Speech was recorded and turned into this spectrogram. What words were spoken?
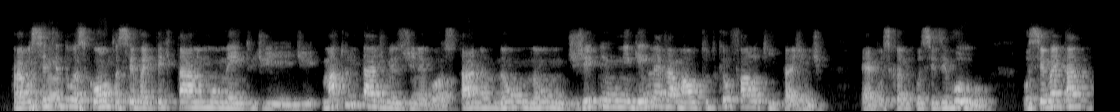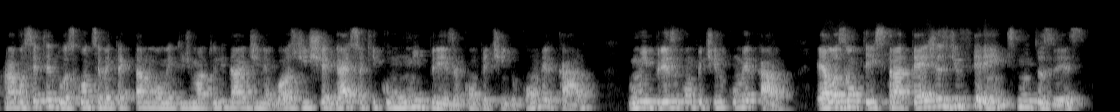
Para você Exato. ter duas contas, você vai ter que estar tá num momento de, de, maturidade mesmo de negócio, tá? Não, não, não, de jeito nenhum, ninguém leva a mal tudo que eu falo aqui, tá, gente? É buscando que vocês evoluam. Você vai estar, tá, para você ter duas contas, você vai ter que estar tá num momento de maturidade de negócio, de enxergar isso aqui como uma empresa competindo com o mercado, uma empresa competindo com o mercado. Elas vão ter estratégias diferentes, muitas vezes,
